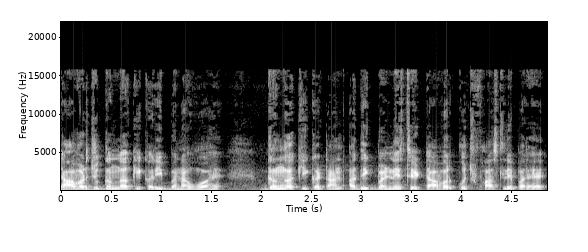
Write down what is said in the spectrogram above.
टावर जो गंगा के करीब बना हुआ है। गंगा की कटान अधिक बढ़ने से टावर कुछ फासले पर है।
